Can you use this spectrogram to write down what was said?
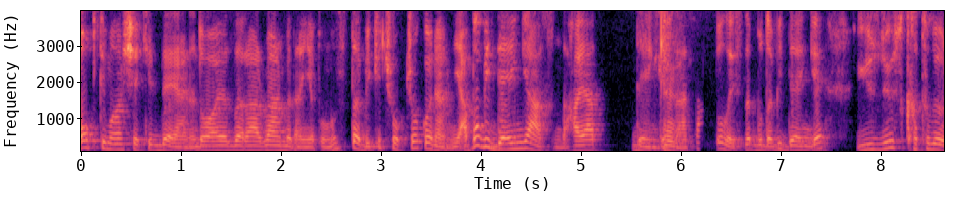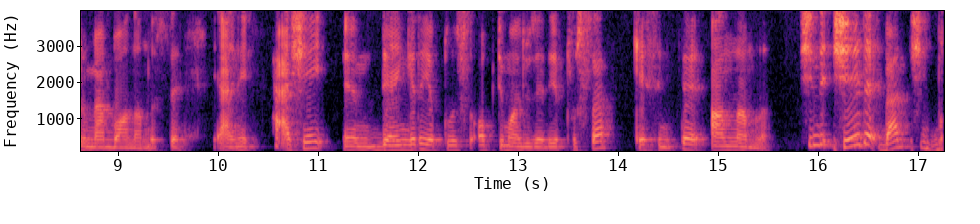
optimal şekilde yani doğaya zarar vermeden yapılması tabii ki çok çok önemli. Ya bu bir denge aslında. Hayat denge evet. zaten. Dolayısıyla bu da bir denge. Yüzde yüz katılıyorum ben bu anlamda size. Yani her şey e, dengede yapılırsa, optimal düzeyde yapılırsa kesinlikle anlamlı. Şimdi şeye de ben şimdi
